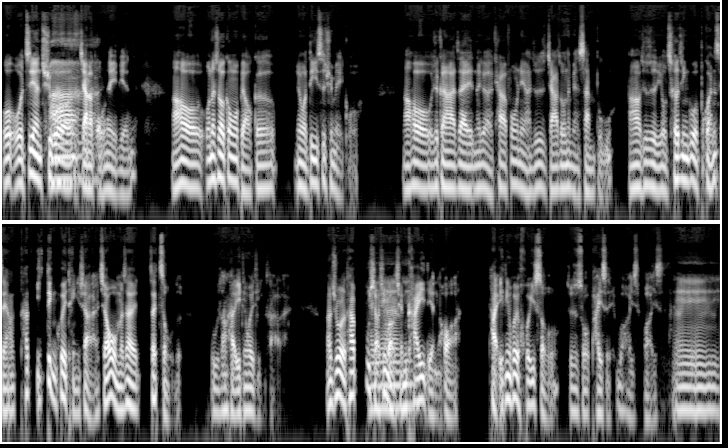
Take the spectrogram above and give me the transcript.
我我之前去过加州那边，啊、然后我那时候跟我表哥，因为我第一次去美国，然后我就跟他在那个 California，就是加州那边散步，然后就是有车经过，不管是怎样，他一定会停下来，只要我们在在走的路上，他一定会停下来。那如果他不小心往前开一点的话，嗯、他一定会挥手，就是说拍谁，不好意思，不好意思。嗯，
